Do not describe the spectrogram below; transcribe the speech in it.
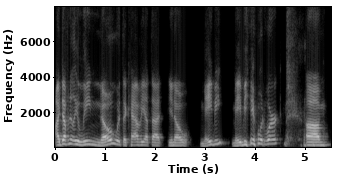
I definitely lean no with the caveat that, you know, maybe, maybe it would work. Um,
